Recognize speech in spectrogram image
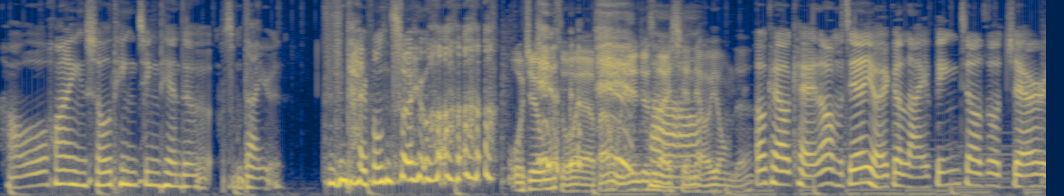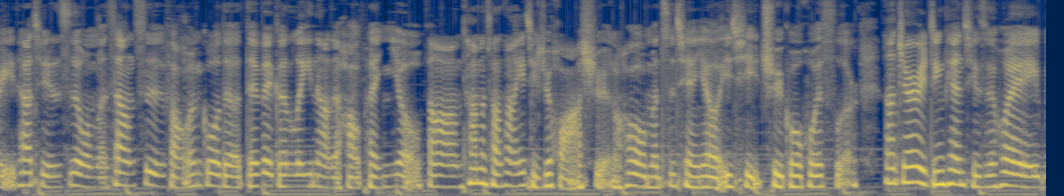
好，欢迎收听今天的什么单元？这是台风吹吗？我觉得无所谓啊，反正我今天就是来闲聊用的。OK OK，那我们今天有一个来宾叫做 Jerry，他其实是我们上次访问过的 David 跟 Lina 的好朋友啊，他们常常一起去滑雪，然后我们之前也有一起去过 Whistler。那 Jerry 今天其实会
